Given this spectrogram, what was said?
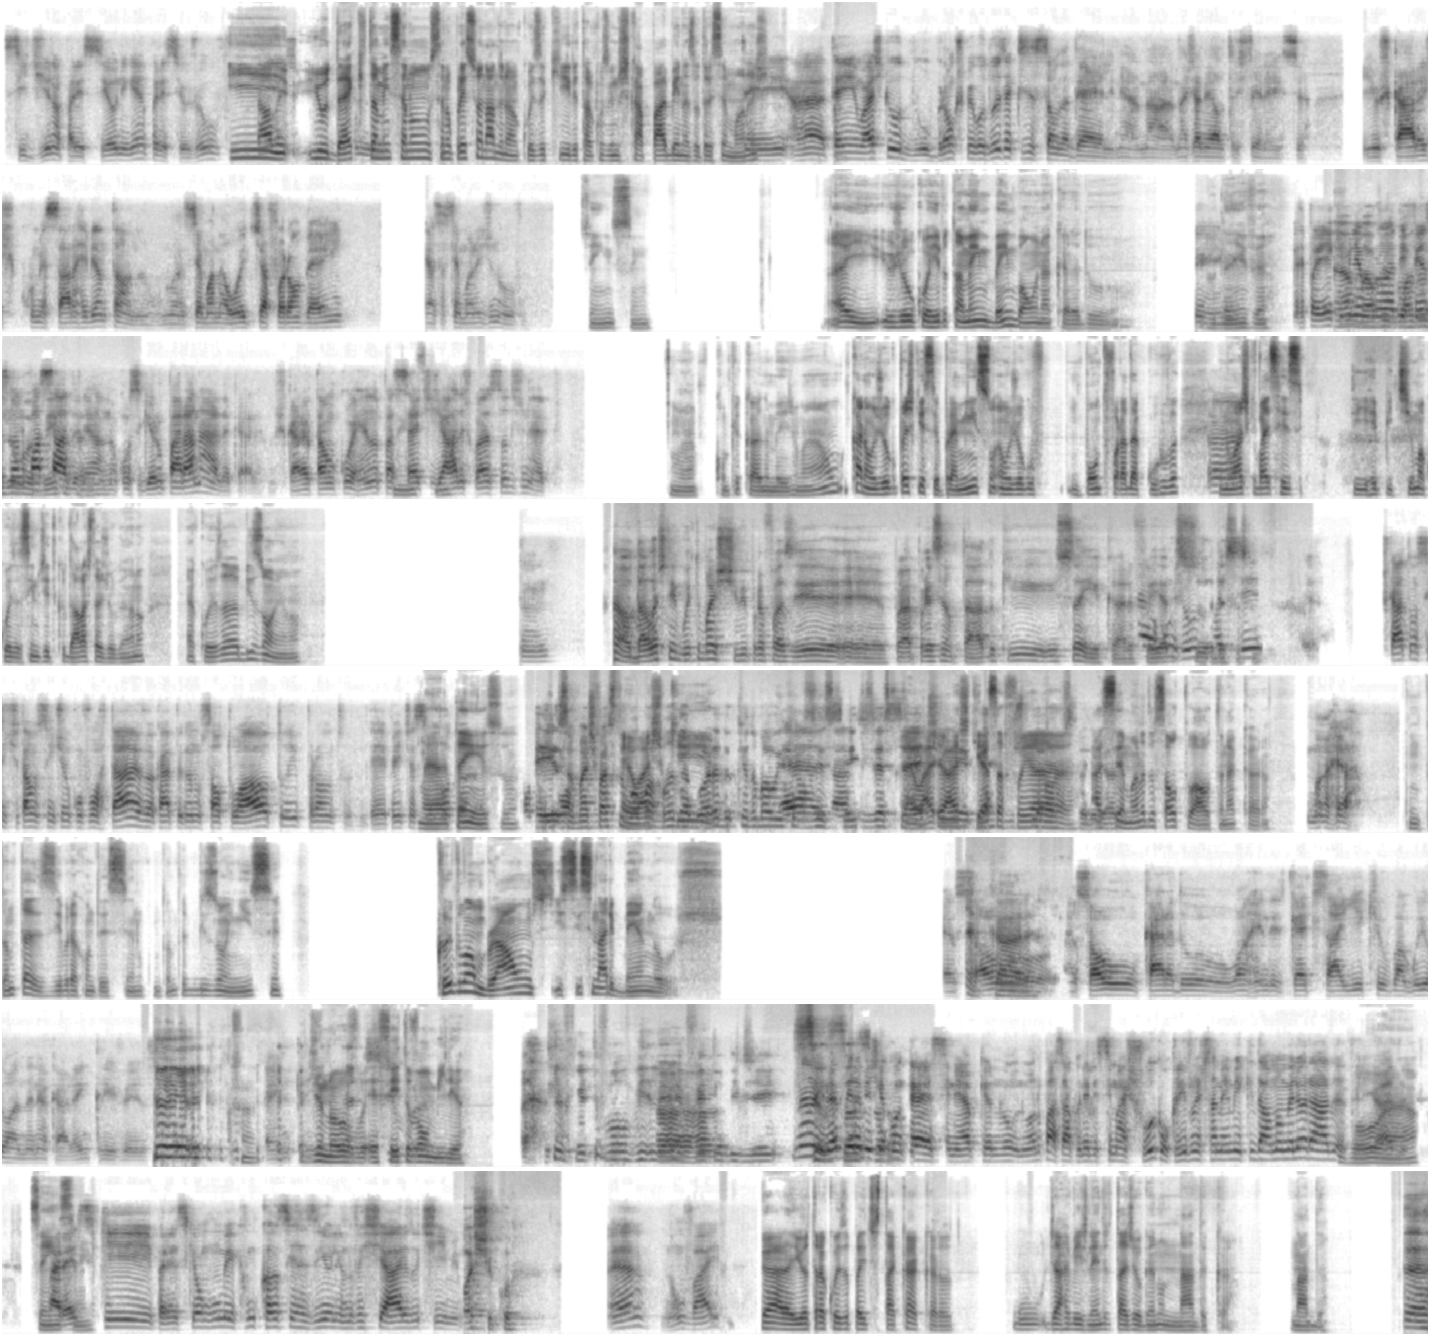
Cid não apareceu, ninguém apareceu. O jogo E, Dallas e o deck Hum. também sendo, sendo pressionado, né? Uma coisa que ele tava conseguindo escapar bem nas outras semanas. tem, ah, tem. Eu acho que o, o Broncos pegou duas aquisições da DL, né? Na, na janela de transferência. E os caras começaram arrebentando. Na semana 8 já foram bem. Essa semana de novo. Sim, sim. Aí, e o jogo corrido também bem bom, né, cara, do, do. Denver. Mas Foi aí que É, me lembrou a defesa do ano bem passado, pra né? Não conseguiram parar nada, cara. Os caras estavam correndo 7 sim. jardas quase todo snap. É complicado mesmo. É um, cara, é um jogo pra esquecer. Pra mim, isso é um jogo, um ponto fora da curva. Eu não acho que vai se, se repetir uma coisa assim do jeito que o Dallas tá jogando. É coisa bizonha, né? sim. Não, o Dallas tem muito mais time pra fazer, é, para apresentar do que isso aí, cara. Foi É, o jogo absurdo essa ser- Os caras estavam se sentindo confortável, acaba pegando um salto alto e pronto. De repente assim É, volta- tem isso. volta É isso, é mais fácil tomar Eu uma acho banda que- agora do que numa Week É, 16, 17. Eu, a- eu acho que essa foi a, tá a semana do salto alto, né, cara? Mas, é. Com tanta zebra acontecendo, com tanta bizonhice. Cleveland Browns e Cincinnati Bengals. É só, cara. o, é só o cara do One Handed Cat sair que o bagulho anda, né, cara? É incrível isso. É incrível. De novo, É, efeito Von Miller. Efeito Von Miller, Aham. efeito OBJ. Não, e não é a primeira vez que acontece, né? Porque no, no ano passado, quando ele se machuca, o Cleveland também meio que dá uma melhorada, tá Boa, ligado? é. Sim, Parece sim. que parece que é um, meio que um câncerzinho ali no vestiário do time. Tóxico. É, não vai. Cara, e outra coisa pra destacar, cara. O Jarvis Landry tá jogando nada, cara. Nada. É,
